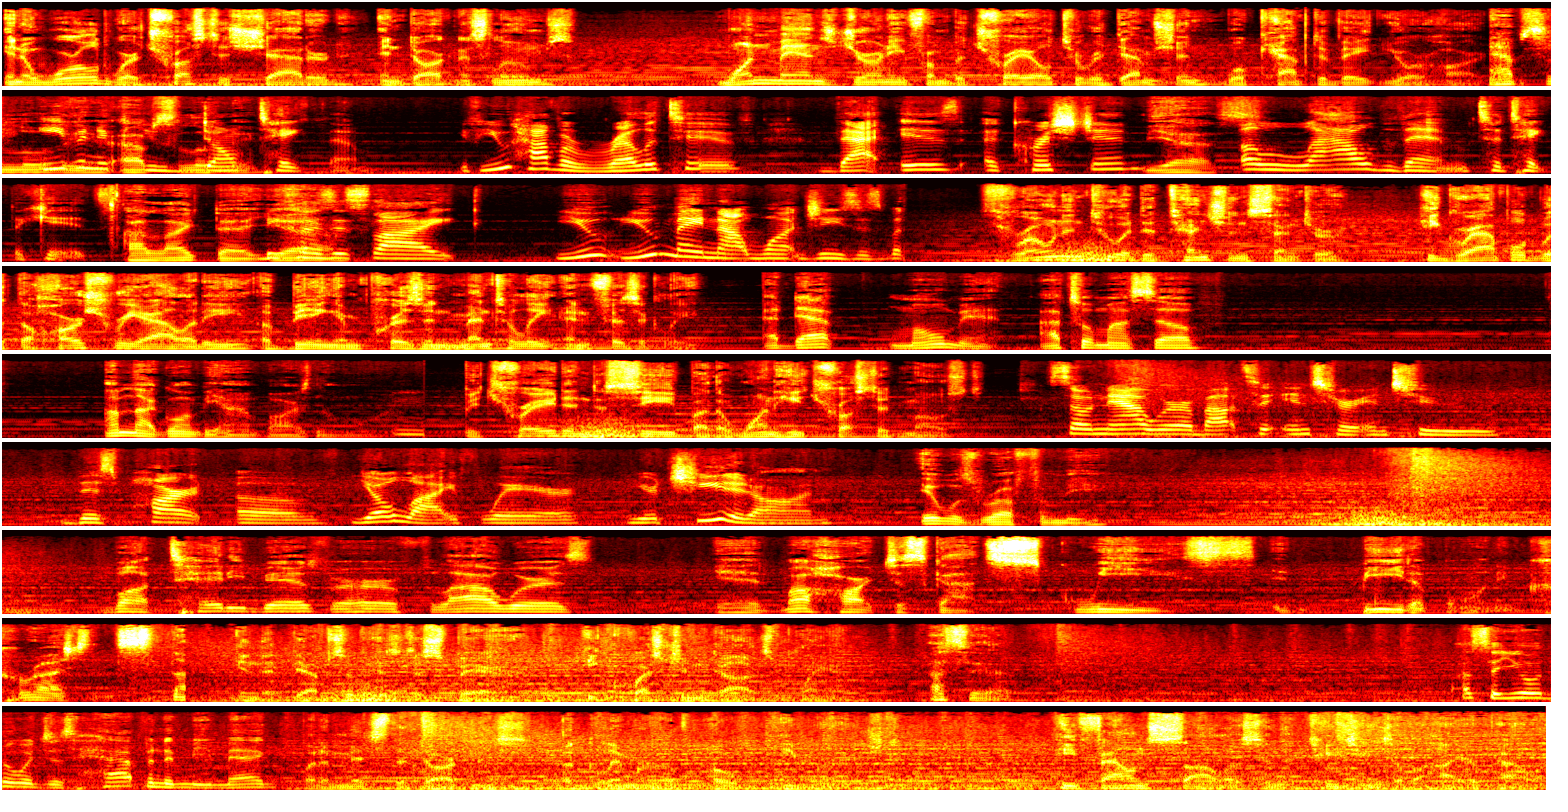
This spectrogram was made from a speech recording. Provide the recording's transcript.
In a world where trust is shattered and darkness looms, one man's journey from betrayal to redemption will captivate your heart. Absolutely. Even if absolutely. you don't take them. If you have a relative that is a Christian, Yes. allow them to take the kids. I like that. Because yeah. it's like you you may not want Jesus, but Thrown into a detention center, he grappled with the harsh reality of being imprisoned mentally and physically. At that moment, I told myself, I'm not going behind bars no more. Mm. Betrayed and deceived by the one he trusted most. So now we're about to enter into this part of your life where you're cheated on. It was rough for me. Bought teddy bears for her, flowers, and my heart just got squeezed and beat up on and crushed and stuck. In the depths of his despair, he questioned God's plan. I said, I said, you don't know what just happened to me, Meg. But amidst the darkness, a glimmer of hope emerged. He found solace in the teachings of a higher power.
